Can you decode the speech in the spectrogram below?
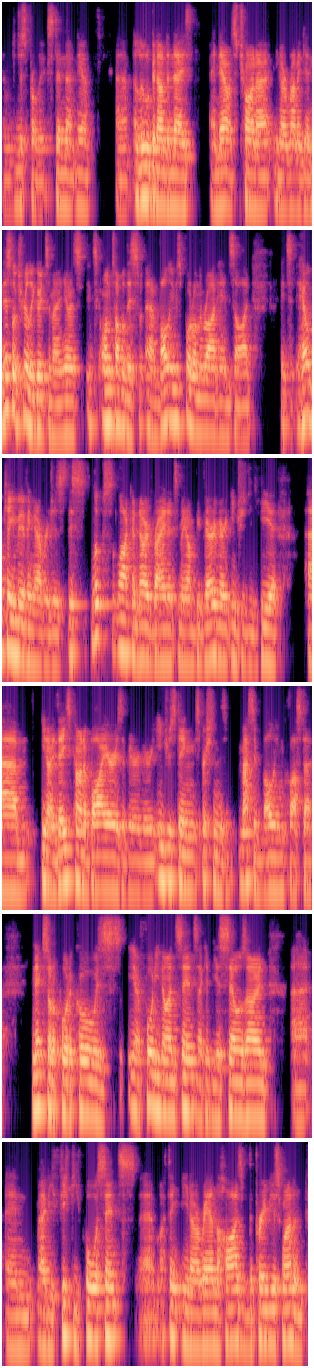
and we can just probably extend that now uh, a little bit underneath. And now it's trying to, you know, run again. This looks really good to me. You know, it's it's on top of this um, volume support on the right hand side. It's held key moving averages. This looks like a no brainer to me. I'd be very very interested here. Um, you know, these kind of buy areas are very, very interesting, especially in this massive volume cluster. Next sort of port of call is, you know, 49 cents. That could be a sell zone uh, and maybe 54 cents, um, I think, you know, around the highs of the previous one and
